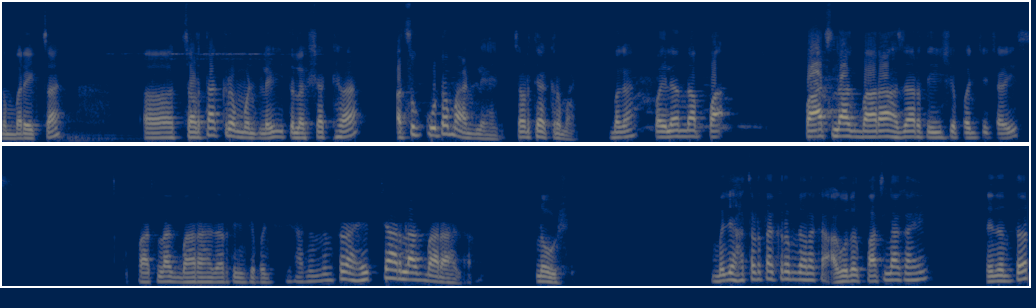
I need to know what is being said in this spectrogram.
नंबर एकचा चढता क्रम म्हटलंय इथं लक्षात ठेवा. अचूक कुठं मांडले आहे? चढत्या क्रमाने. बघा पहिल्यांदा पा पाच लाख बारा हजार तीनशे पंचेचाळीस. पाच लाख बारा हजार तीनशे पंचेचाळीस. आणि नंतर आहे चार लाख बारा हजार. नऊशे. म्हणजे हा चढता क्रम झाला का? अगोदर पाच लाख आहे. आणि नंतर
